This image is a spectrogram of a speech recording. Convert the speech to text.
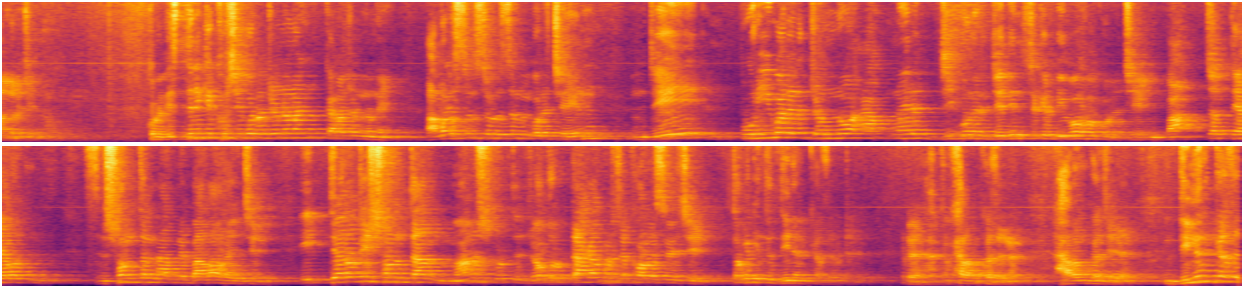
আল্লাহর জন্য। কোন স্ত্রীকে খুশি করার জন্য নয়, কারোর জন্য নেই সাল্লাম বলেছেন যে পরিবারের জন্য আপনার জীবনের যেদিন থেকে বিবাহ করেছেন, বাচ্চা তেরো, সন্তান আপনি বাবা হয়েছেন, এই তেরোটি সন্তান মানুষ করতে যত টাকা পয়সা খরচ হয়েছে, তবে কিন্তু দিনের কাজে ওঠে খারাপ কাজে না, হারাম কাজে না। দিনের কাজে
